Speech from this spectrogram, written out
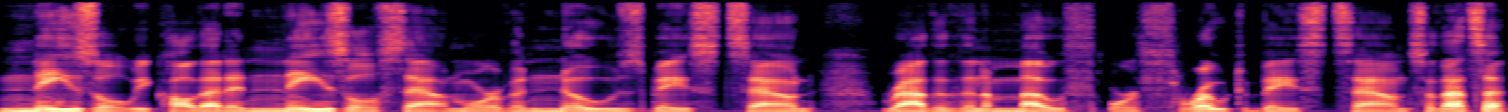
nasal. We call that a nasal sound, more of a nose based sound rather than a mouth or throat based sound. So that's a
